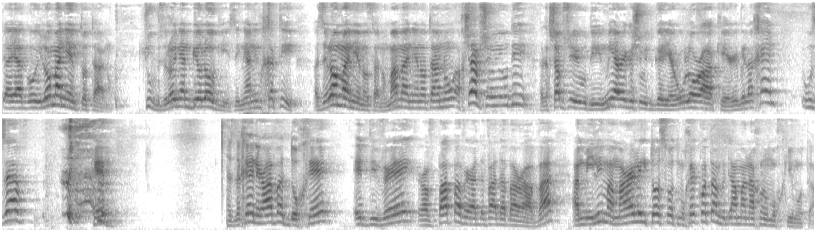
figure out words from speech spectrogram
היה גוי לא מעניינת אותנו. שוב, זה לא עניין ביולוגי, זה עניין הלכתי. אז זה לא מעניין אותנו. מה מעניין אותנו? עכשיו שהוא יהודי. אז עכשיו שהוא יהודי, מהרגע שהוא התגייר, הוא לא ראה קרי, ולכן הוא זב. כן? אז לכן רבא דוחה את דברי רב פאפא ורבא בר רבא, המילים אמר לי, תוספות מוחק אותם וגם אנחנו מוחקים אותם,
